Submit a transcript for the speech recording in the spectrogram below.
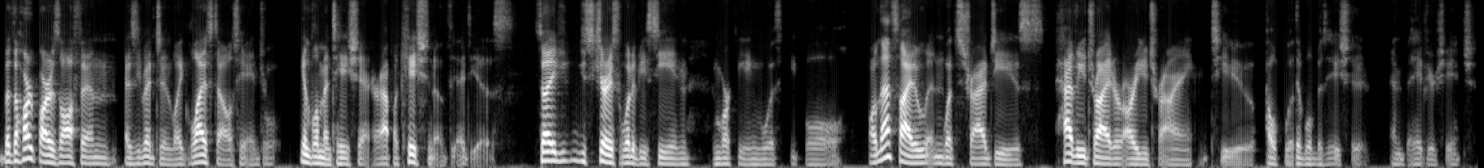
But the hard part is often, as you mentioned, like lifestyle change implementation or application of the ideas. So I'm just curious, what have you seen in working with people on that side, and what strategies have you tried or are you trying to help with implementation and behavior change?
